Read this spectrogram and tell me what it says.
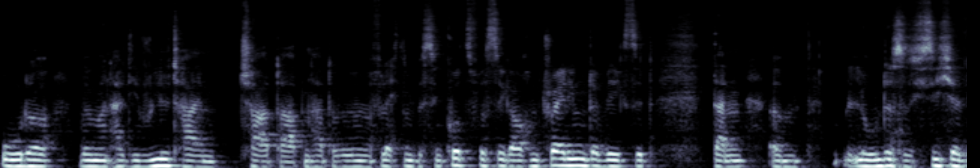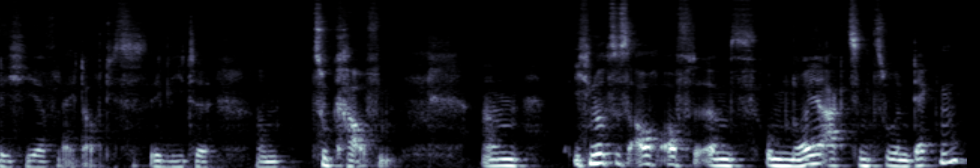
oder wenn man halt die Realtime-Chart-Daten hat, aber wenn man vielleicht so ein bisschen kurzfristiger auch im Trading unterwegs ist, dann ähm, lohnt es sich sicherlich hier vielleicht auch dieses Elite ähm, zu kaufen. Ähm, ich nutze es auch oft, ähm, um neue Aktien zu entdecken,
